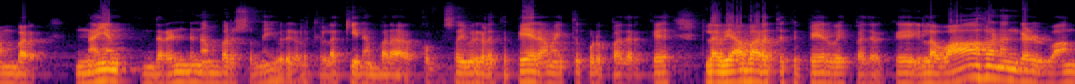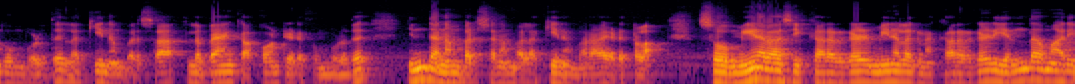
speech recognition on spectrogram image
நம்பர் நயன் இந்த ரெண்டு நம்பர்ஸுமே இவர்களுக்கு லக்கி நம்பராக இருக்கும். ஸோ இவர்களுக்கு பேர் அமைத்து கொடுப்பதற்கு இல்லை வியாபாரத்துக்கு பேர் வைப்பதற்கு இல்லை வாகனங்கள் வாங்கும் பொழுது லக்கி நம்பர்ஸாக இல்லை பேங்க் அக்கௌண்ட் எடுக்கும் பொழுது இந்த நம்பர்ஸை நம்ம லக்கி நம்பராக எடுக்கலாம். ஸோ மீனராசிக்காரர்கள் மீனலக்னக்காரர்கள் எந்த மாதிரி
